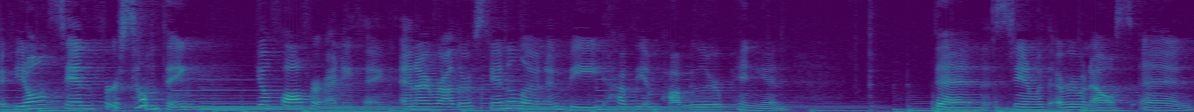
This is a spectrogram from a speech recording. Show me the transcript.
if you don't stand for something, you'll fall for anything. And I rather stand alone and be have the unpopular opinion than stand with everyone else and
